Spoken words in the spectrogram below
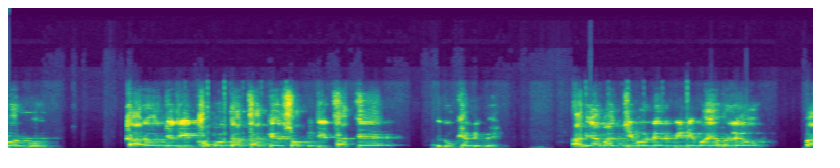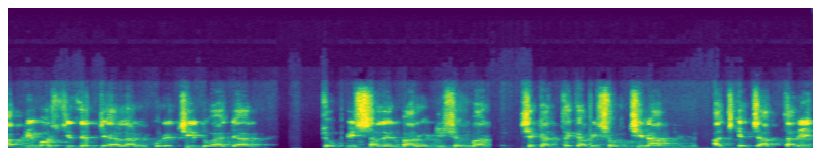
করব। কারও যদি ক্ষমতা থাকে, শক্তি থাকে, রুখে নেবে। আমি আমার জীবনের বিনিময়ে হলেও বাবরি মসজিদের যে এলান করেছি দু হাজার চব্বিশ সালের বারোই ডিসেম্বর, সেখান থেকে আমি সরছি না। আজকে চার তারিখ,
